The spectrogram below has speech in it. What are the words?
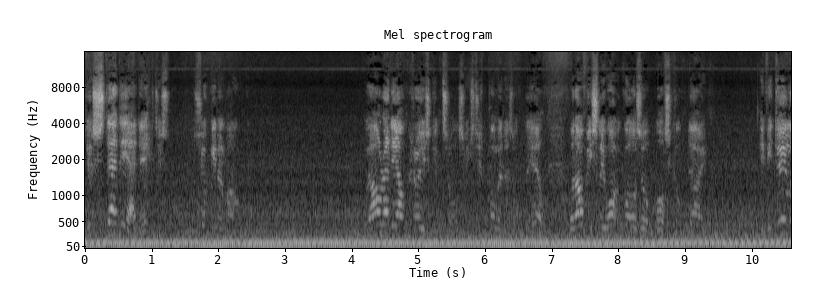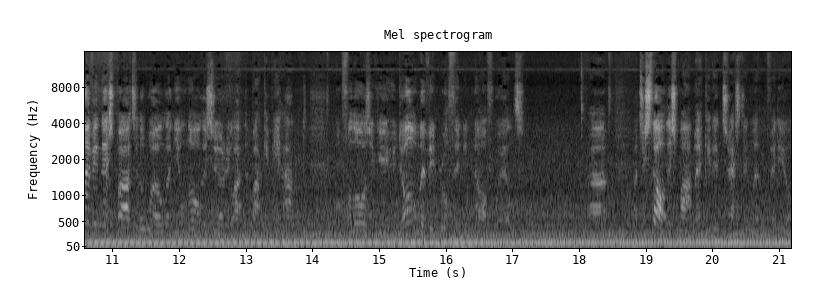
Just steady Eddie, just chugging along. We're already on cruise control, so it's just pulling us up the hill. But obviously what goes up must come down. If you do live in this part of the world, then you'll know this area like the back of your hand. But for those of you who don't live in Ruthin in North Wales, um, I just thought this might make an interesting little video.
